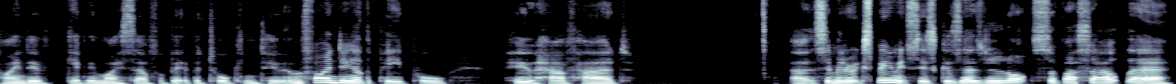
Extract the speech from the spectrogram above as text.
kind of giving myself a bit of a talking to and finding other people who have had uh, similar experiences because there's lots of us out there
